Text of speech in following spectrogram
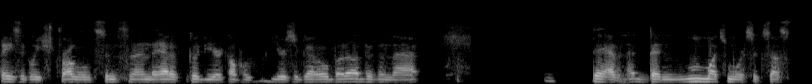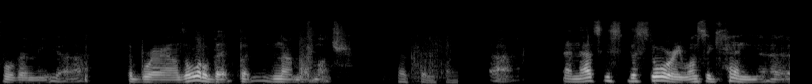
basically struggled since then. They had a good year a couple years ago, but other than that, they haven't been much more successful than the uh, the Browns. A little bit, but not that much. That's pretty fun. Uh, and that's the, the story. Once again, uh,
